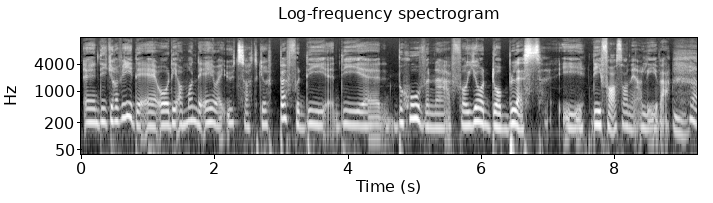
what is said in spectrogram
Eh, de gravide er, og de ammende er jo ei utsatt gruppe fordi de eh, behovene for jod dobles i de fasene av livet. Mm. Ja.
